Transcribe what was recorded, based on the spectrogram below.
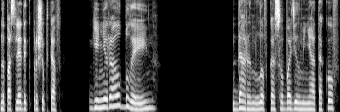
напоследок прошептав «Генерал Блейн». Даррен ловко освободил меня от оков,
